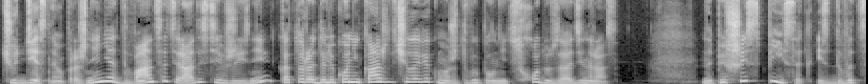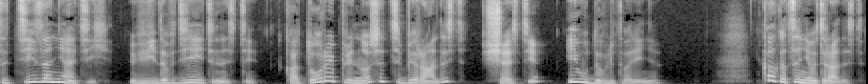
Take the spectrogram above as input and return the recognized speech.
Чудесное упражнение 20 радостей в жизни, которое далеко не каждый человек может выполнить сходу за один раз. Напиши список из 20 занятий, видов деятельности, которые приносят тебе радость, счастье и удовлетворение. Как оценивать радость?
